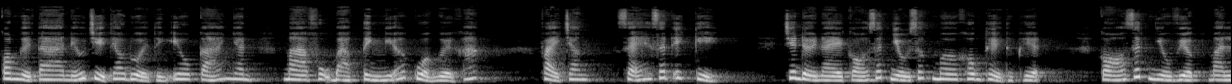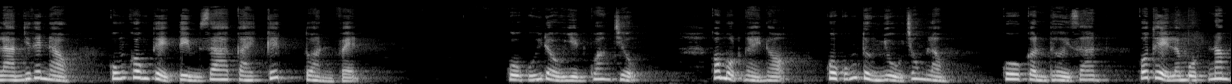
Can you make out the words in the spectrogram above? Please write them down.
Con người ta nếu chỉ theo đuổi tình yêu cá nhân mà phụ bạc tình nghĩa của người khác, phải chăng sẽ rất ích kỷ. Trên đời này có rất nhiều giấc mơ không thể thực hiện, có rất nhiều việc mà làm như thế nào cũng không thể tìm ra cái kết toàn vẹn. Cô cúi đầu nhìn Quang Triệu. Có một ngày nọ, cô cũng từng nhủ trong lòng, cô cần thời gian, có thể là một năm,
